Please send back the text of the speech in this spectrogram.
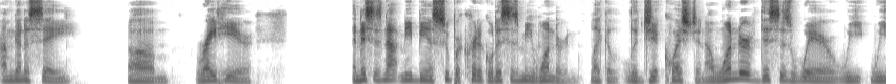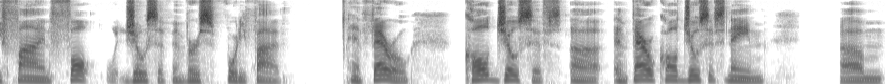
I'm gonna say, um, right here, and this is not me being super critical. This is me wondering, like a legit question. I wonder if this is where we we find fault with Joseph in verse 45. And Pharaoh called Joseph's uh and Pharaoh called Joseph's name um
